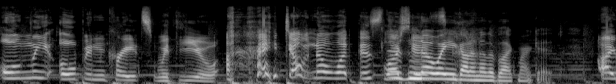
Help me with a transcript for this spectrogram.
only open crates with you. I don't know what this There's luck There's no is. way you got another black market. I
